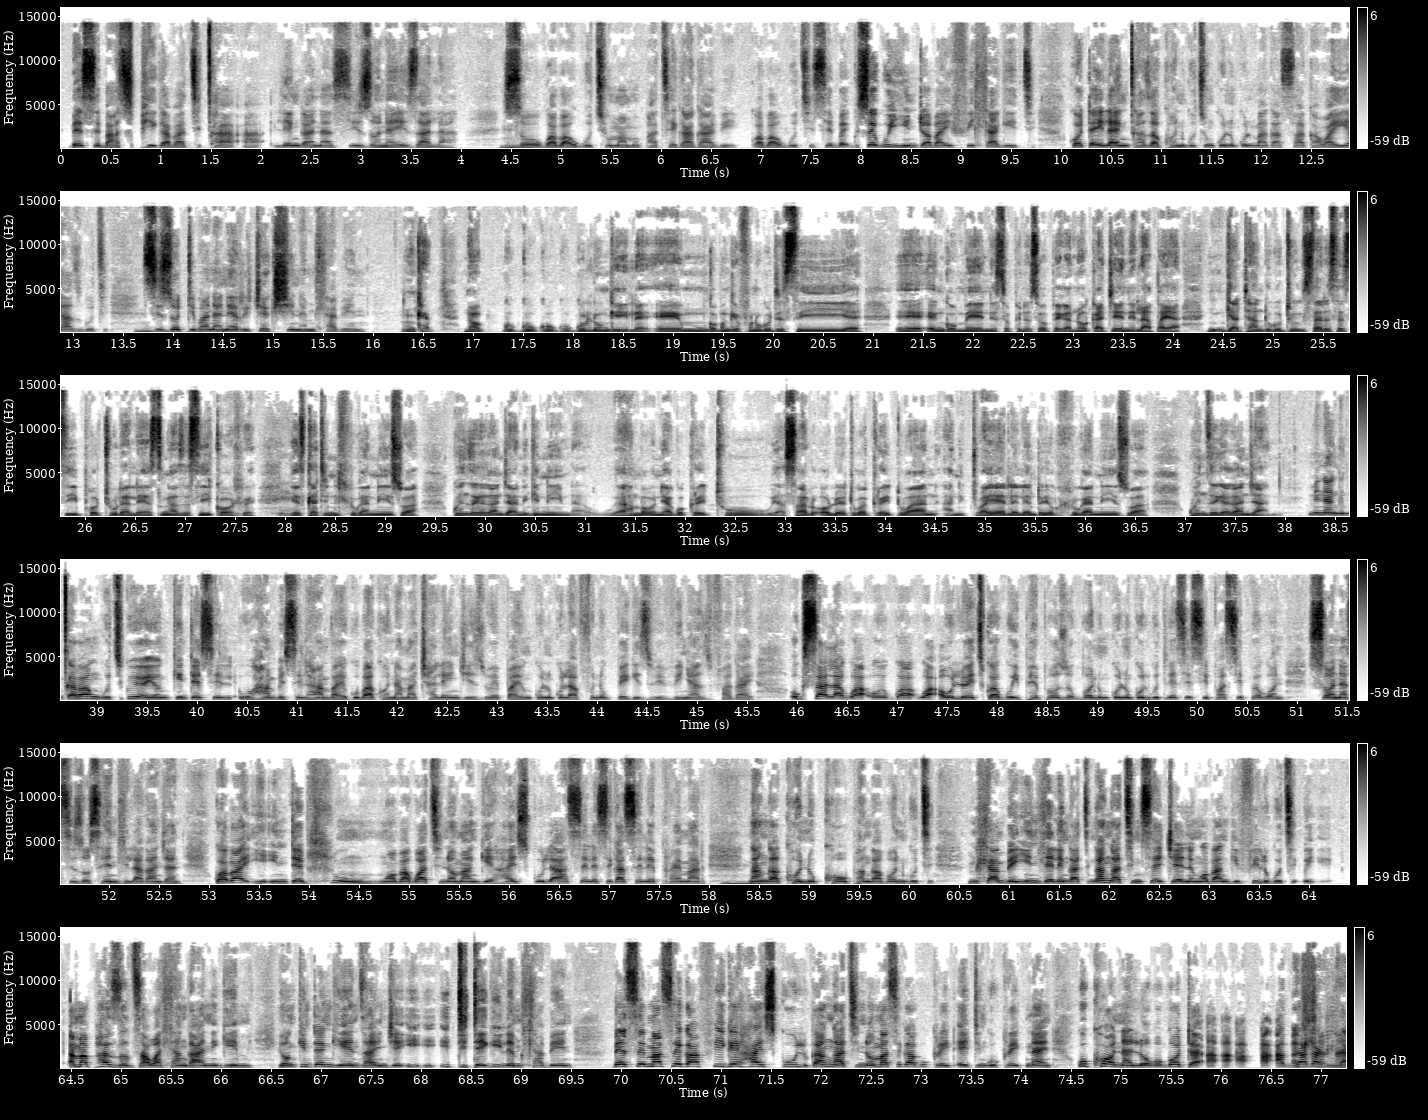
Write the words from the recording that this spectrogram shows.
bese basiphika bathi cha lengana sizona ezala. So kwaba ukuthi umama uphatheka kabi. Kwaba ukuthi sekuyinto abayifihla kithi. Kodwa ila ngichaza khona ukuthi uNkulunkulu makasakha wayazi ukuthi sizodibana ne rejection emhlabeni. Okay. No ku- ku- ku- ku- kulungile em ngoba ngifuna ukuthi siye eh, engomeni sophinde siyobheka nogatsheni lapha ya ngiyathanda ukuthi sale sesiyiphothula le singaze siyikhohlwe. Ngesikhathi nihlukaniswa kwenzeka kanjani kinina? Uyahamba wena ku grade 2 uyasala olwethu kwa grade 1 anikujwayele lento yokuhlukaniswa. Kwenzeka kanjani? Mina ngicabanga ukuthi kuyo yonke into esil uhambe silihambayo kuba khona ama challenges whereby uNkulunkulu afuna ukubheka isivivinyo azifakayo. Ukusala kwa kwa- kwa olwethu kwakuyipurpose ukubona uNkulunkulu ukuthi lesi sipha siphe kona sona sizosendlila kanjani. Kwaba i- into ebhlungu ngoba kwathi noma nge high school asele sekasele primary ngangakhona ukukhopha ngabona ukuthi mhlambe indlela engathi ngangathi ngisejele ngoba ngifeel ukuthi i- ama puzzles awahlangani kimi yonke into engiyenzayo nje ididekile emhlabeni bese masekafika e-high school kangathi noma sekaku grade 8 ngu grade 9 kukhona lokho kodwa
